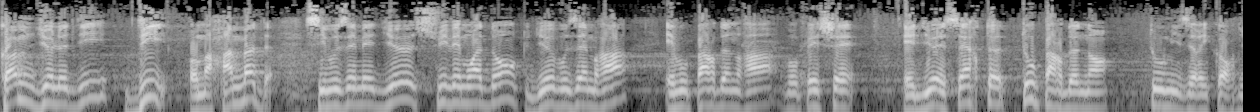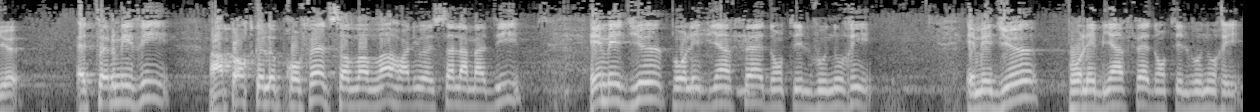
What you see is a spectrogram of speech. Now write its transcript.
Comme Dieu le dit, dit au Mohammed, si vous aimez Dieu, suivez-moi donc, Dieu vous aimera et vous pardonnera vos péchés. Et Dieu est certes tout pardonnant, tout miséricordieux. Et Tirmidhi rapporte que le prophète sallallahu alayhi wa sallam a dit, aimez Dieu pour les bienfaits dont il vous nourrit. Aimez Dieu pour les bienfaits dont il vous nourrit.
